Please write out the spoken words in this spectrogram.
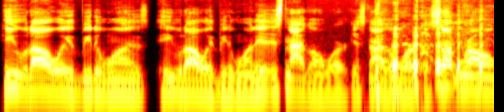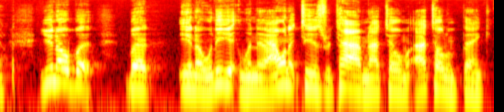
he would always be the ones. He would always be the one. It, it's not gonna work. It's not gonna work. There's something wrong. You know, but but you know when he get, when I went to his retirement, I told him I told him thank you,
